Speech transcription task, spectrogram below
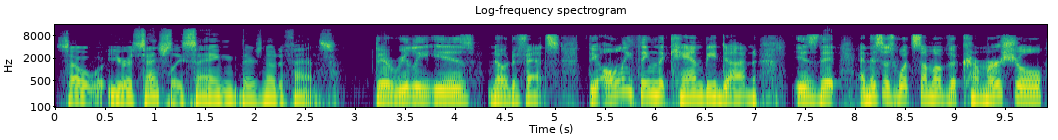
So you're essentially saying there's no defense. There really is no defense. The only thing that can be done is that, and this is what some of the commercial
